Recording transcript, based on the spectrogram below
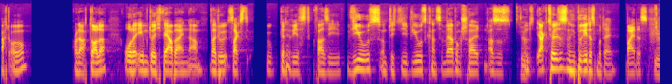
8 Euro oder 8 Dollar, oder eben durch Werbeeinnahmen, weil du sagst, du generierst quasi Views und durch die Views kannst du Werbung schalten. Also es, Ja. und aktuell ist es ein hybrides Modell, beides. Ja.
